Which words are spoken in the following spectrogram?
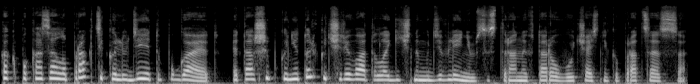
Как показала практика, людей это пугает. Эта ошибка не только чревата логичным удивлением со стороны второго участника процесса,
